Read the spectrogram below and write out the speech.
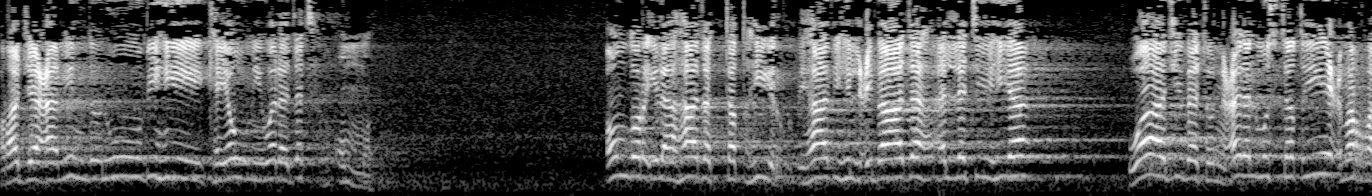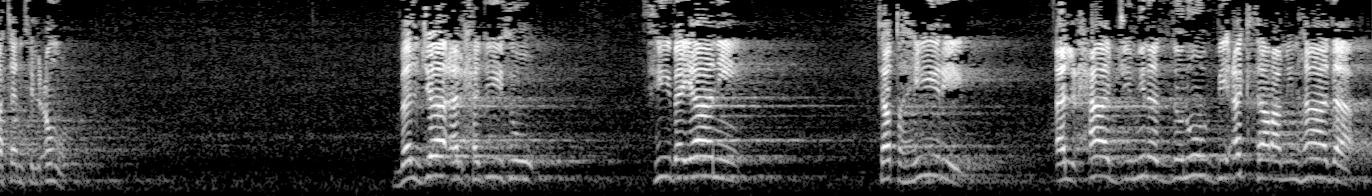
رجع من ذنوبه كيوم ولدته أمه. انظر إلى هذا التطهير بهذه العبادة التي هي واجبة على المستطيع مرة في العمر. بل جاء الحديث في بيان تطهير الحاج من الذنوب بأكثر من هذا.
